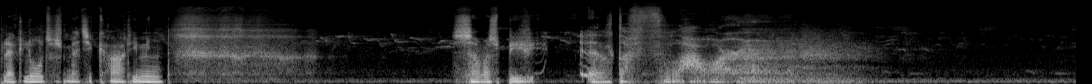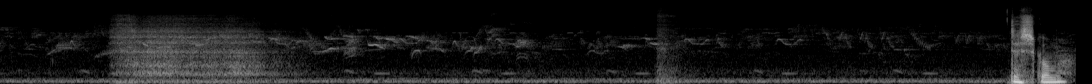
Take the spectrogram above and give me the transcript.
Black Lotus Magic Card i min Summersby Elderflower. Det skummer.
